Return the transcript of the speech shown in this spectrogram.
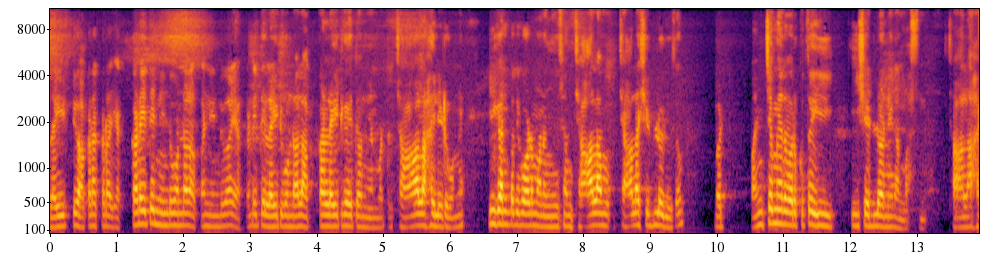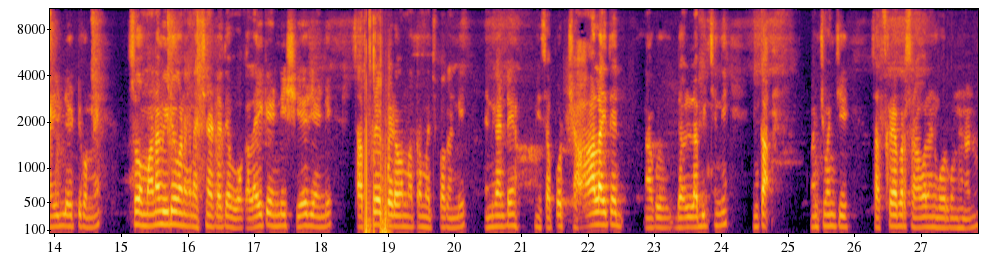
లైట్ అక్కడక్కడ ఎక్కడైతే నిండుగా ఉండాలో అక్కడ నిండుగా ఎక్కడైతే లైట్గా ఉండాలో అక్కడ లైట్గా అయితే ఉన్నాయి అనమాట చాలా హైలైట్గా ఉన్నాయి. ఈ గణపతి కూడా మనం చూసాం. చాలా చాలా షెడ్లో చూసాం. బట్ పంచమీద వరకుతో ఈ ఈ షెడ్లోనే కనిపిస్తుంది. చాలా హైలైట్గా ఉన్నాయి. సో మన వీడియో కనుక నచ్చినట్లయితే ఒక లైక్ వేయండి షేర్ చేయండి. సబ్స్క్రైబ్ చేయడం మాత్రం మర్చిపోకండి. ఎందుకంటే మీ సపోర్ట్ చాలా అయితే నాకు లభించింది. ఇంకా మంచి మంచి సబ్స్క్రైబర్స్ రావాలని కోరుకుంటున్నాను.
